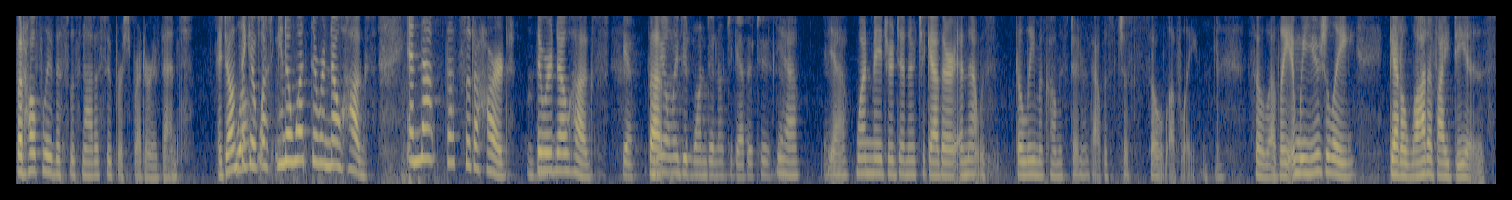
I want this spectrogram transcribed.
But hopefully this was not a super spreader event. I don't think it was. You know what? There were no hugs. And that that's sort of hard. There were no hugs. Yeah, But we only did one dinner together too. So. yeah, yeah, One major dinner together, and that was the Lee McComas dinner. That was just so lovely. Mm-hmm. So lovely. And we usually get a lot of ideas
